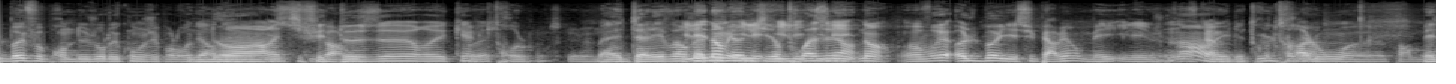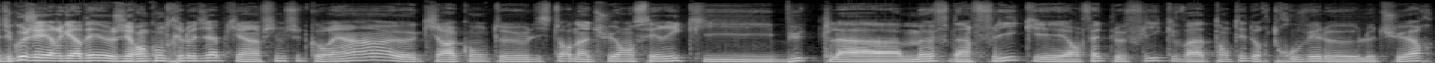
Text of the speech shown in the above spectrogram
Boy, faut prendre deux jours de congé pour le regarder. Non, arrête, il fait deux heures et quelques. Ouais, trop long. parce que- Bah, t'es allé voir il est, non, mais il est, qui dure il est- 3 il est- heures. non, en vrai, Old Boy est super bien, mais il est je Non, il est trop, ultra long euh, par. Mais du coup, j'ai regardé, euh, j'ai rencontré le diable, qui est un film sud-coréen euh, qui raconte euh, l'histoire d'un tueur en série qui bute la meuf d'un flic et en fait le flic va tenter de retrouver le, le tueur.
